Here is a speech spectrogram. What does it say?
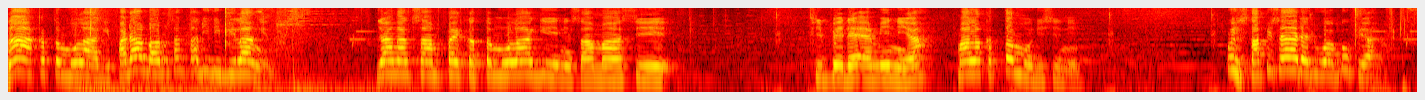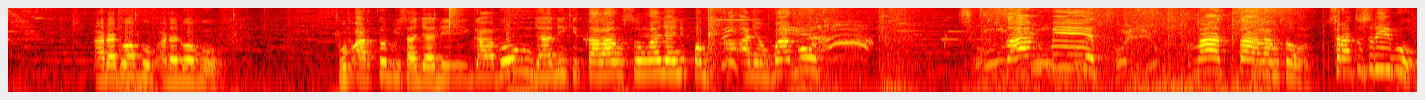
Nah, ketemu lagi. Padahal barusan tadi dibilangin. Jangan sampai ketemu lagi nih sama si si BDM ini ya. Malah ketemu di sini. Wih, tapi saya ada dua buff ya. Ada dua buff, ada dua buff. Buff Arthur bisa jadi gabung, jadi kita langsung aja ini pembukaan yang bagus. Sambit rata langsung 100.000 ribu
